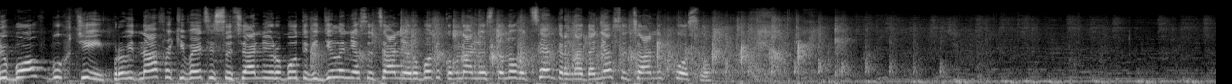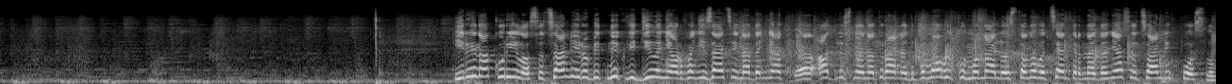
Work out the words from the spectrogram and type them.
Любов Бухтій, провідна фахівець із соціальної роботи відділення соціальної роботи комунальної установи Центр надання соціальних послуг. Ірина Куріло, соціальний робітник відділення організації надання е, адресної натуральної допомоги комунальної установи Центр надання соціальних послуг.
